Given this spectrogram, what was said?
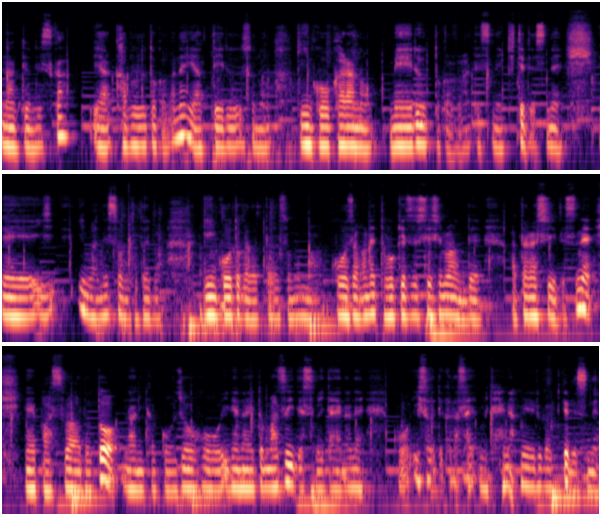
なんて言うんですか？や株とかがねやっているその銀行からのメールとかがですね来てですね、えー、今ねその例えば銀行とかだったらそのまあ口座がね凍結してしまうんで新しいですね、えー、パスワードと何かこう情報を入れないとまずいですみたいなねこう急いでくださいみたいな メールが来てですね。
